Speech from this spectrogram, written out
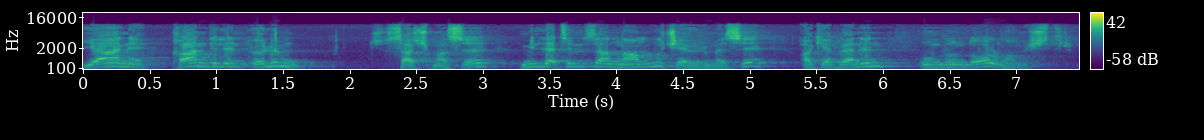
Yani Kandil'in ölüm saçması, milletimize namlu çevirmesi AKP'nin umrunda olmamıştır.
